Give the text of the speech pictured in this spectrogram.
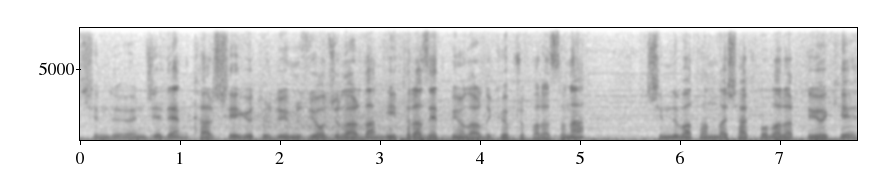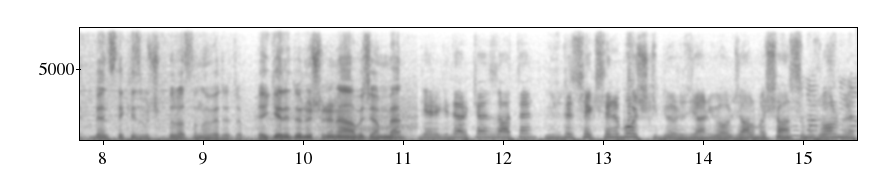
Şimdi önceden karşıya götürdüğümüz yolculardan itiraz etmiyorlardı köprü parasına. Şimdi vatandaş haklı olarak diyor ki ben 8,5 lirasını veririm. E geri dönüşünü ne yapacağım ben? Geri giderken zaten %80'i boş gidiyoruz yani yolcu alma şansımız olmuyor.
